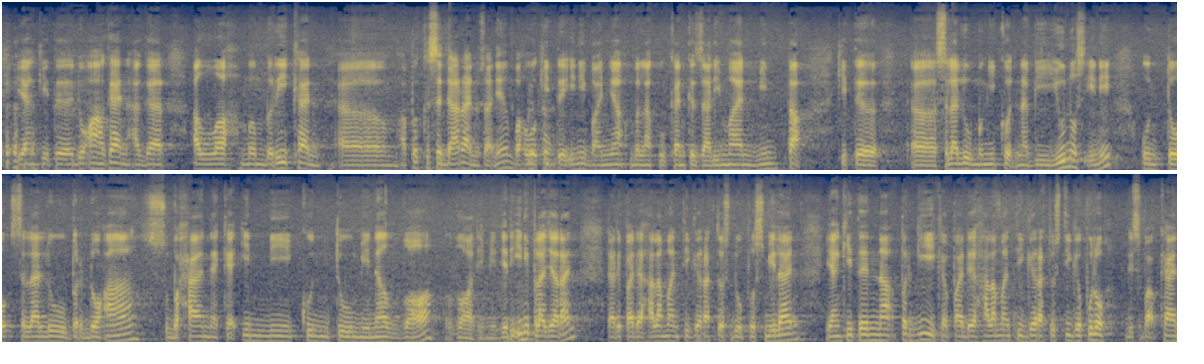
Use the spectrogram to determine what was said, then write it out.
yang kita doakan agar Allah memberikan um, apa kesedaran ustaz ya bahawa Betul. kita ini banyak melakukan kezaliman minta kita uh, selalu mengikut Nabi Yunus ini untuk selalu berdoa subhanaka inni kuntu minadh-dhalimin. Jadi ini pelajaran daripada halaman 329 yang kita nak pergi kepada halaman 330 disebabkan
